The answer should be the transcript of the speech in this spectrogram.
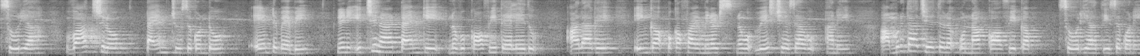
సూర్య వాచ్లో టైం చూసుకుంటూ ఏంటి బేబీ? నేను ఇచ్చిన టైంకి నువ్వు కాఫీ తేలేదు. అలాగే ఇంకా ఒక ఫైవ్ మినిట్స్ నువ్వు వేస్ట్ చేశావు అని అమృత చేతిలో ఉన్న కాఫీ కప్ సూర్య తీసుకొని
